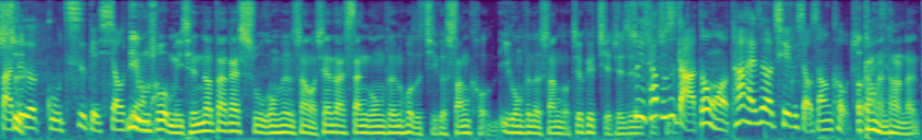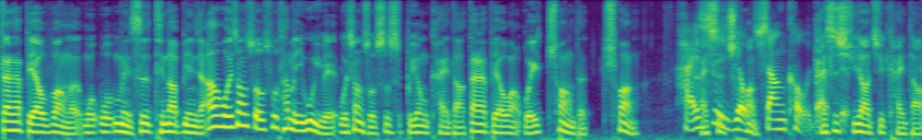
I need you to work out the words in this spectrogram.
把这个骨刺给消掉。例如说，我们以前那大概十五公分的伤口，现在在三公分或者几个伤口，一公分的伤口就可以解决这个。所以它不是打洞哦，它还是要切个小伤口出来。当然当然，大家不要忘了，我我每次听到病人讲啊，微创手术，他们误以为微创手术是不用开刀。大家不要忘了，微创的创。还是有伤口的，还是需要去开刀。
